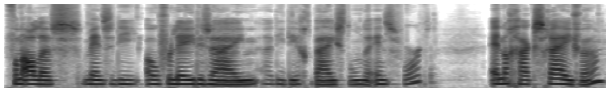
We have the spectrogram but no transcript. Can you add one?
van alles. Mensen die overleden zijn, uh, die dichtbij stonden enzovoort. En dan ga ik schrijven.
